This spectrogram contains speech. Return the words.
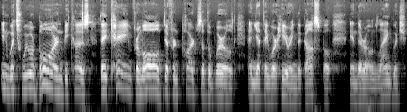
in which we were born because they came from all different parts of the world and yet they were hearing the gospel in their own language?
